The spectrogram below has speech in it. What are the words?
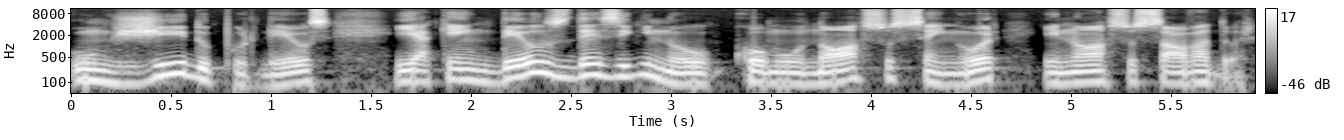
ungido por Deus e a quem Deus designou como o nosso Senhor e nosso Salvador.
